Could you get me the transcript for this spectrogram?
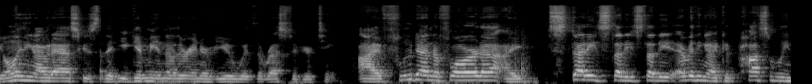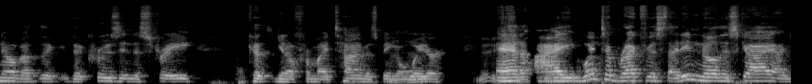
The only thing I would ask is that you give me another interview with the rest of your team. I flew down to Florida. I studied, studied, studied everything I could possibly know about the, the cruise industry because, you know, from my time as being mm-hmm. a waiter. Yeah, and I went to breakfast. I didn't know this guy.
